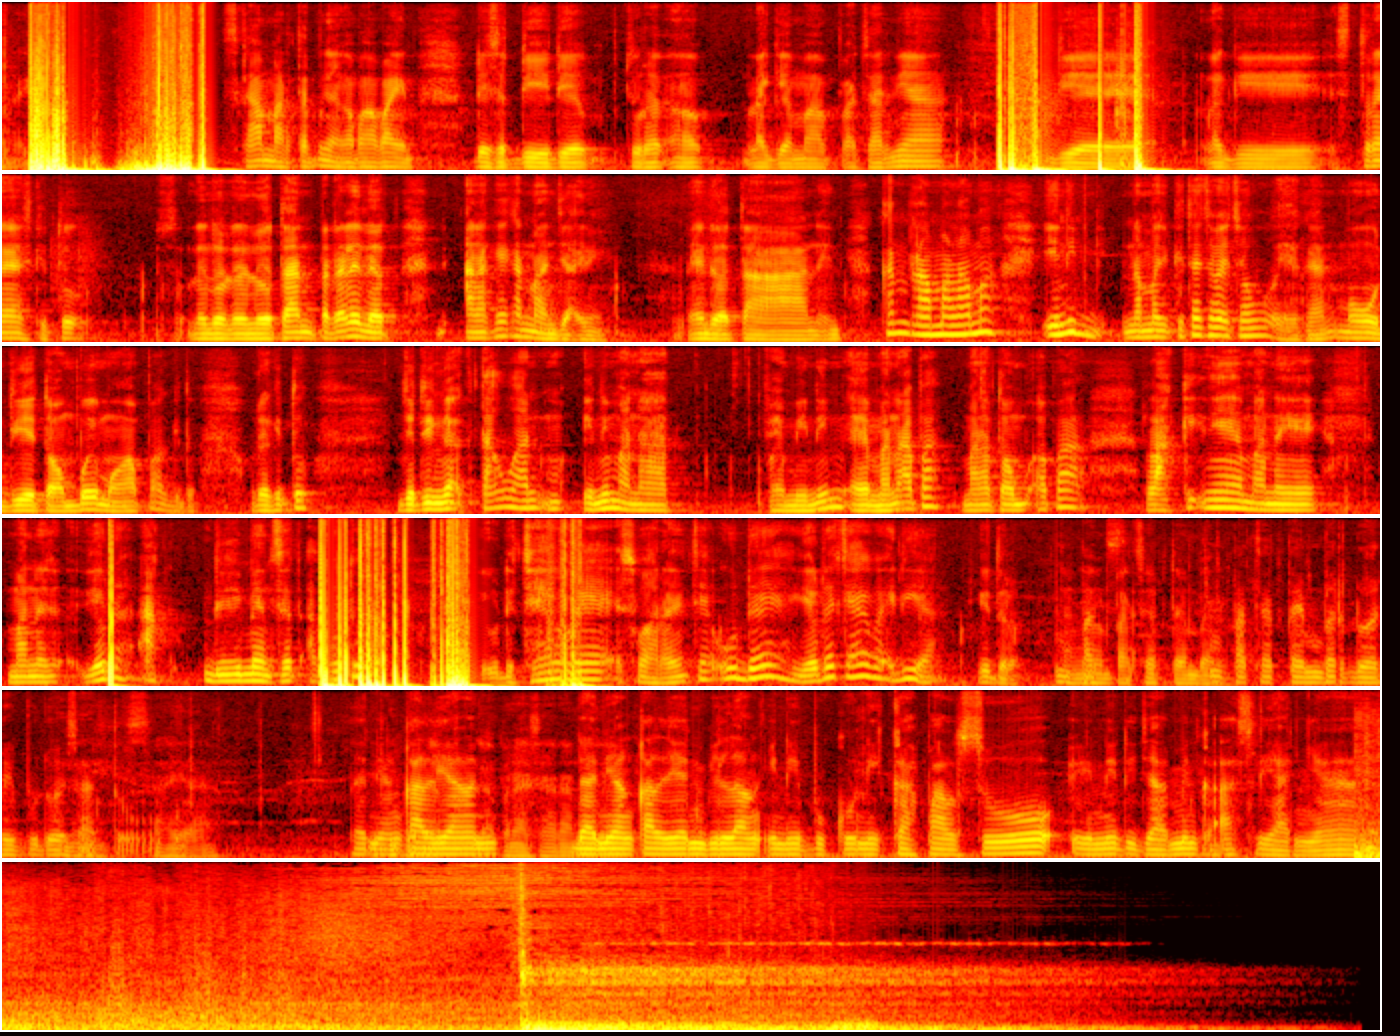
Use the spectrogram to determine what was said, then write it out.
sekamar tapi nggak ngapa-ngapain. Dia sedih dia curhat eh, lagi sama pacarnya dia lagi stres gitu lendot-lendotan. Padahal lendot anaknya kan manja ini lendotan ini. Kan lama-lama ini namanya kita cewek cowok ya kan? Mau dia tomboy mau apa gitu. Udah gitu jadi nggak ketahuan ini mana feminim eh mana apa mana tomboy apa lakinya mana mana ya udah di mindset aku tuh ya udah cewek suaranya cewek udah ya udah cewek dia gitu loh tanggal 4 September 4 September 2021. saya Dan yang kalian penasaran dan yang kalian bilang ini buku nikah palsu, ini dijamin keasliannya.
